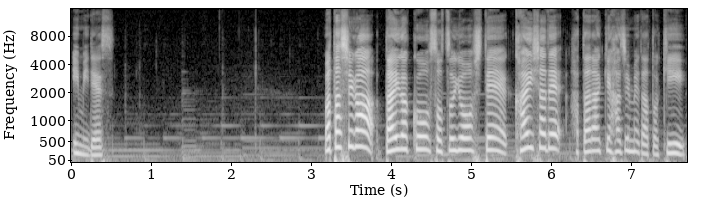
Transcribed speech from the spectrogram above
意味です。私が大学を卒業して会社で働き始めた時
